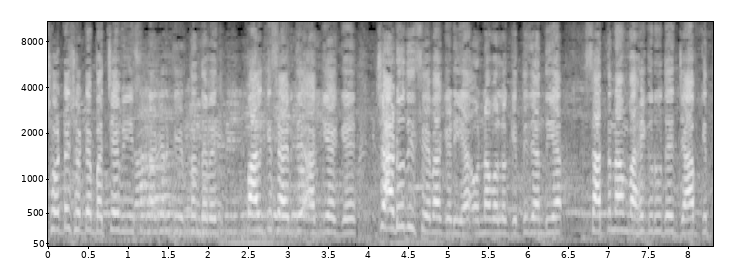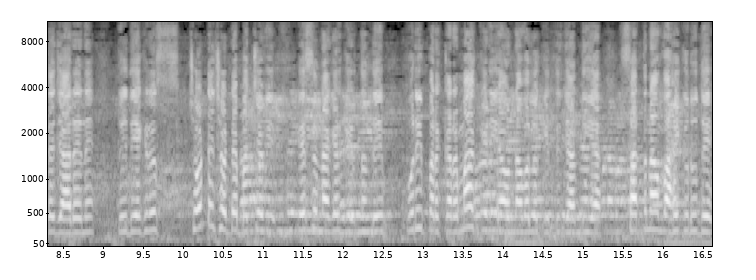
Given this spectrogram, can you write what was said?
ਛੋਟੇ ਛੋਟੇ ਬੱਚੇ ਵੀ ਇਸ ਨਗਰ ਕੀਰਤਨ ਦੇ ਵਿੱਚ ਪਾਲਕੀ ਸਾਹਿਬ ਦੇ ਅੱਗੇ ਅੱਗੇ ਝਾੜੂ ਦੀ ਸੇਵਾ ਜਿਹੜੀ ਆ ਉਹਨਾਂ ਵੱਲੋਂ ਕੀਤੀ ਜਾਂਦੀ ਆ। ਸਤਨਾਮ ਵਾਹਿਗੁਰੂ ਦੇ ਜਾਪ ਕੀਤੇ ਜਾ ਰਹੇ ਨੇ। ਤੁਸੀਂ ਦੇਖ ਰਹੇ ਹੋ ਛੋਟੇ ਛੋਟੇ ਬੱਚੇ ਵੀ ਇਸ ਨਗਰ ਕੀਰਤਨ ਦੀ ਪੂਰੀ ਪਰਿਕਰਮਾ ਜਿਹੜੀ ਆ ਉਹਨਾਂ ਵੱਲੋਂ ਕੀਤੀ ਜਾਂਦੀ ਹੈ ਸਤਨਾਮ ਵਾਹਿਗੁਰੂ ਦੇ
